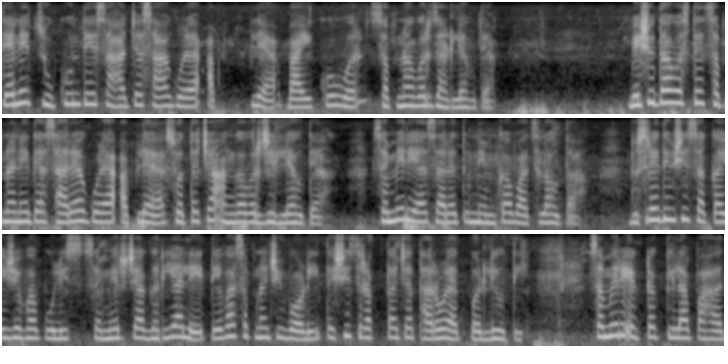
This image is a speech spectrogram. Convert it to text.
त्याने चुकून ते सहाच्या सहा गोळ्या आपल्या बायकोवर सपनावर झाडल्या होत्या. बेशुद्धावस्थेत सपनाने त्या साऱ्या गोळ्या आपल्या स्वतःच्या अंगावर झिरल्या होत्या. समीर या साऱ्यातून नेमका वाचला होता. दुसऱ्या दिवशी सकाळी जेव्हा पोलीस समीरच्या घरी आले तेव्हा सपनाची बॉडी तशीच रक्ताच्या थारोळ्यात पडली होती समीर एकटक तिला पाहत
